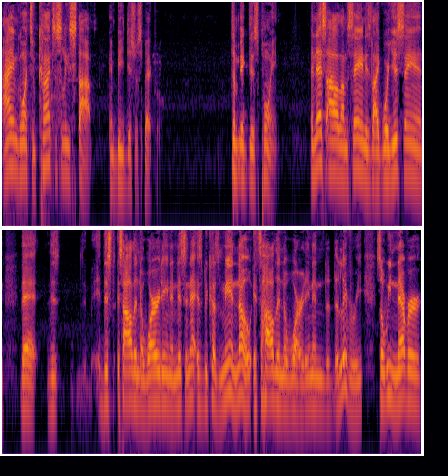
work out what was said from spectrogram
I am going to consciously stop and be disrespectful to make this point, and that's all I'm saying is like where you're saying that this this it's all in the wording and this and that is because men know it's all in the wording and the delivery so we never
